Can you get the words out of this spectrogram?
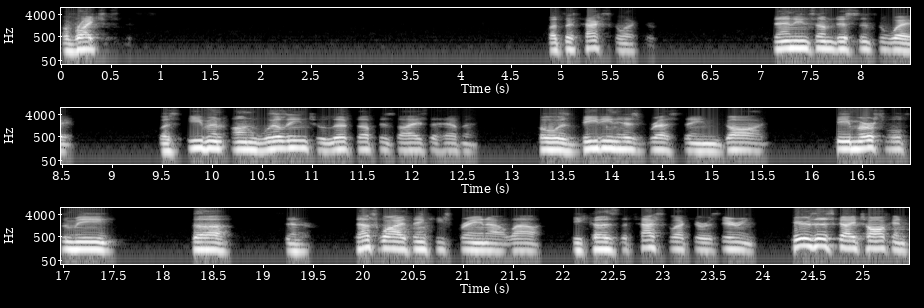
of righteousness. But the tax collector, standing some distance away, was even unwilling to lift up his eyes to heaven, but was beating his breast, saying, God, be merciful to me, the sinner. That's why I think he's praying out loud because the tax collector is hearing, here's this guy talking,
